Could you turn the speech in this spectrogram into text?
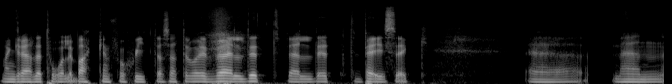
man grävde ett hål i backen för att skita, så att det var ju väldigt, väldigt basic. Eh, men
